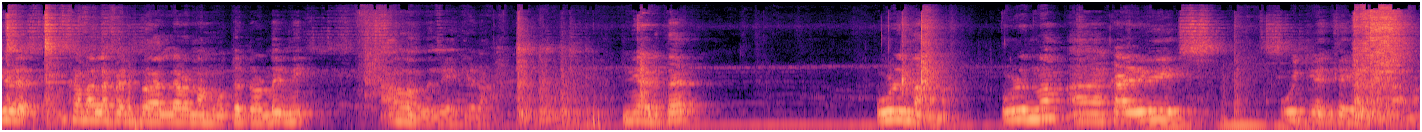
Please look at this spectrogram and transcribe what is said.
ഇത് കടലപ്പരിപ്പ് നല്ലവണ്ണം മൂത്തിട്ടുണ്ട്. ഇനി അത് അതിലേക്ക് ഇടാം. ഇനി അടുത്ത് ഉഴുന്നാണ്. ഉഴുന്നും കഴുകി ഊറ്റി വെച്ചേക്കുന്നതാണ്.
